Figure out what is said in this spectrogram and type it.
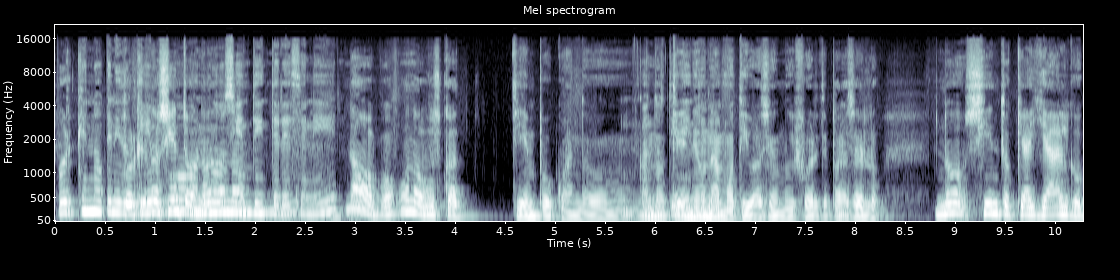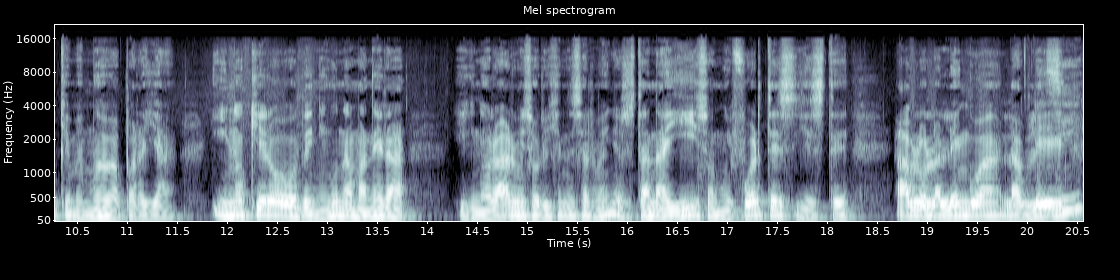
¿Por qué no ha tenido Porque tiempo? no siento, no, no, siente interés en ir. No, uno busca tiempo cuando, uno tiene, una motivación muy fuerte para hacerlo. No siento que haya algo que me mueva para allá. Y no quiero de ninguna manera ignorar mis orígenes armenios. Están ahí, son muy fuertes y este hablo la lengua, la hablé,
